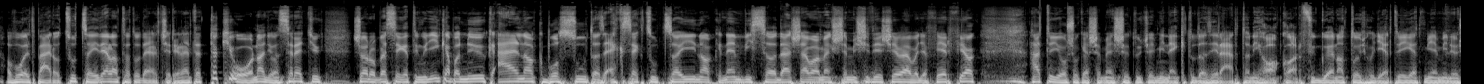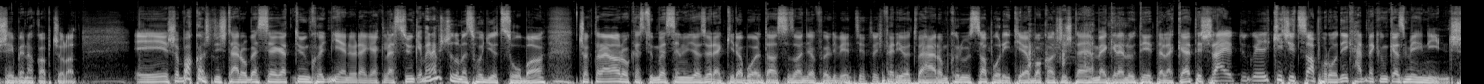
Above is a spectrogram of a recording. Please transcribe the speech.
a volt párod cuccaid, eladhatod, elcserélheted. Tök jó, nagyon szeretjük. És arról beszélgettünk, hogy inkább a nők állnak bosszút az exek cuccainak, nem visszaadásával, megsemmisítésével, vagy a férfiak. Hát jó sok SMS úgyhogy mindenki tud azért ártani, ha akar, függően attól, hogy hogy ért véget, milyen minőségben a kapcsolat. És a bakancslistáról beszélgettünk, hogy milyen öregek leszünk. Én már nem is tudom, ez hogy jött szóba, csak talán arról kezdtünk beszélni, hogy az öreg kirabolta azt az angyalföldi vécét, hogy Feri 53 körül szaporítja a bakancslistáján megjelenő tételeket, és rájöttünk, hogy egy kicsit szaporodik, hát nekünk ez még nincs.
